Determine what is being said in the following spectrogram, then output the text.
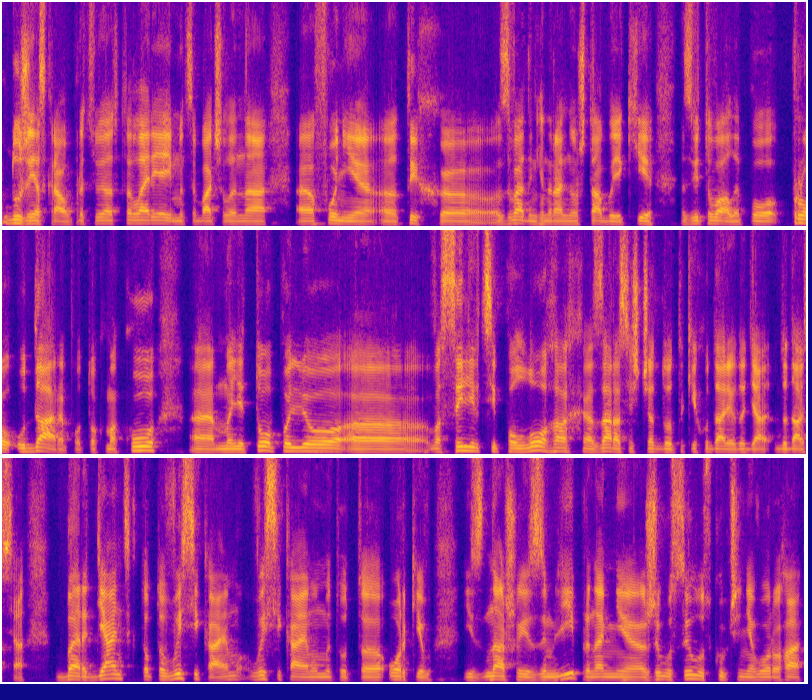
Дуже яскраво працює артилерія, і ми це бачили на е, фоні е, тих е, зведень генерального штабу, які звітували по про удари по Токмаку, Мелітополю, Васильівці, Пологах. Зараз іще до таких ударів додався Бердянськ. Тобто, висікаємо, висікаємо ми тут орків із нашої землі, принаймні живу силу скупчення ворога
